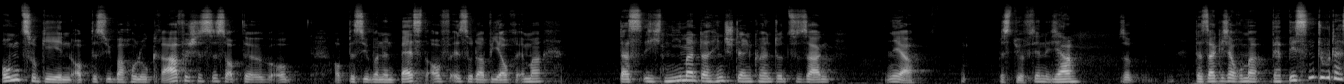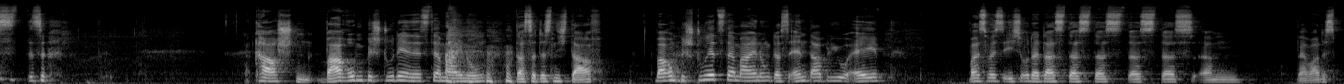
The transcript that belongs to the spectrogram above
umzugehen, ob das über holographisches ist, ob, der, ob, ob das über einen Best-of ist oder wie auch immer, dass sich niemand da hinstellen könnte und zu sagen, ja, das dürft ihr nicht. Ja. So, da sage ich auch immer, wer bist denn du? Das, das, Carsten, warum bist du denn jetzt der Meinung, dass er das nicht darf? Warum bist du jetzt der Meinung, dass NWA, was weiß ich, oder dass, dass, dass, dass, dass, ähm, wer war das?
